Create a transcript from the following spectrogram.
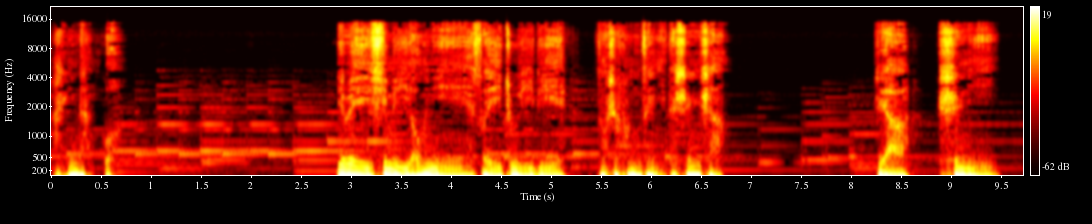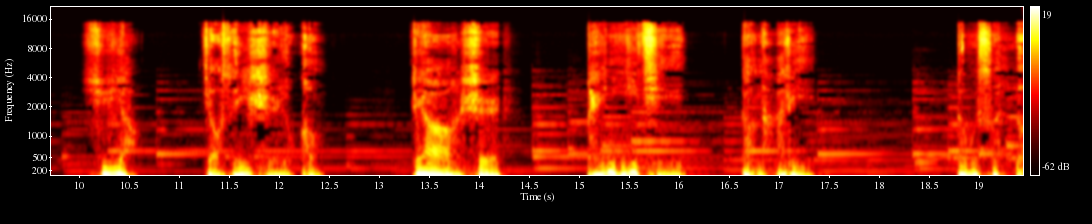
还难过。因为心里有你，所以注意力总是放在你的身上。只要是你需要。就随时有空，只要是陪你一起，到哪里都顺路。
